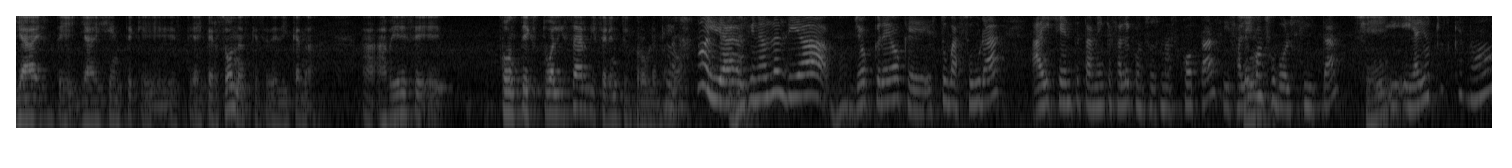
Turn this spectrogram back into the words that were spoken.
ya, este, ya hay gente que, este, hay personas que se dedican a, a, ver ese, contextualizar diferente el problema, ¿no? No, y al final del día yo creo que es tu basura hay gente también que sale con sus mascotas y sale con su bolsita. Sí. Y, hay otros que no.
